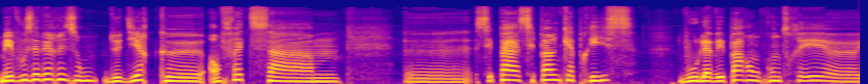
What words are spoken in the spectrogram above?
Mais vous avez raison de dire que, en fait, ça, euh, c'est pas, c'est pas un caprice. Vous l'avez pas rencontré euh,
